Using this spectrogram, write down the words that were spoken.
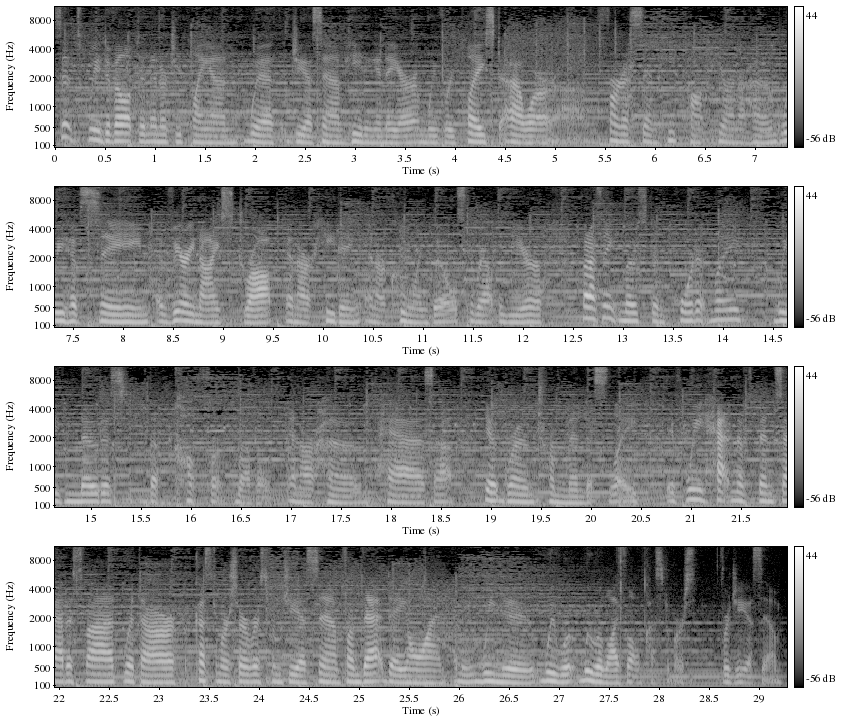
Since we developed an energy plan with GSM Heating and Air and we've replaced our uh, furnace and heat pump here in our home, we have seen a very nice drop in our heating and our cooling bills throughout the year. But I think most importantly, we've noticed the comfort level in our home has uh, you know, grown tremendously. If we hadn't have been satisfied with our customer service from GSM from that day on, I mean, we knew we were we were lifelong customers for GSM.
